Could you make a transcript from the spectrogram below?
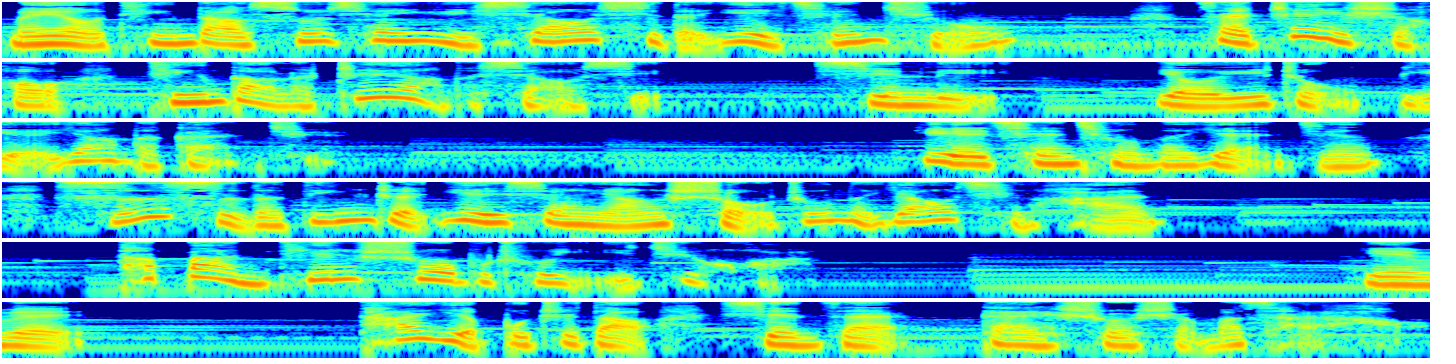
没有听到苏千玉消息的叶千琼，在这时候听到了这样的消息，心里有一种别样的感觉。叶千琼的眼睛死死的盯着叶向阳手中的邀请函，他半天说不出一句话，因为。他也不知道现在该说什么才好。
